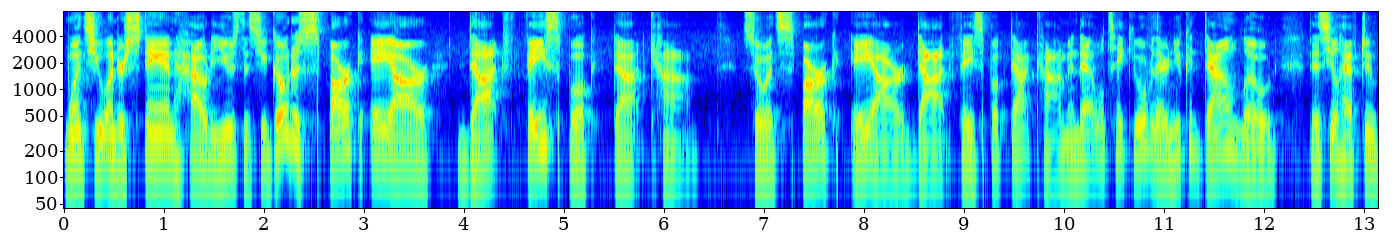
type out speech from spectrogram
once you understand how to use this. You go to sparkar.facebook.com. So it's sparkar.facebook.com, and that will take you over there. And you can download this. You'll have to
